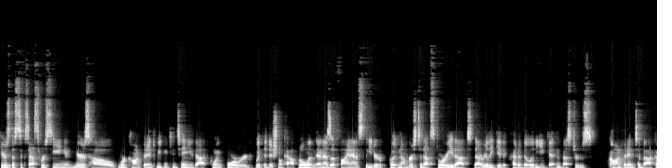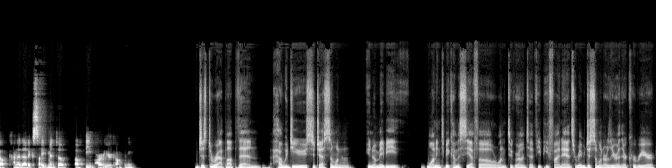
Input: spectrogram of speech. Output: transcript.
here's the success we're seeing and here's how we're confident we can continue that going forward with additional capital and, and as a finance leader put numbers to that story that that really give it credibility and get investors confident to back up kind of that excitement of of being part of your company. Just to wrap up then, how would you suggest someone, you know, maybe wanting to become a CFO or wanting to grow into VP finance or maybe just someone earlier in their career,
